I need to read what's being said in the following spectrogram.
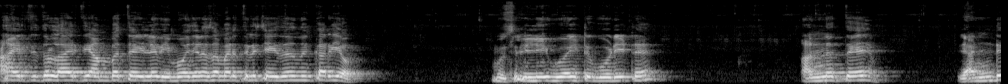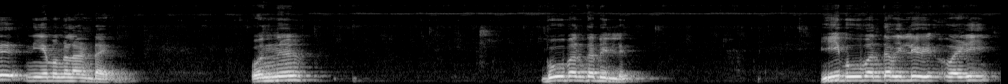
ആയിരത്തി തൊള്ളായിരത്തി അമ്പത്തി ഏഴിലെ വിമോചന സമരത്തിൽ ചെയ്തത് നിങ്ങൾക്കറിയോ? മുസ്ലിം ലീഗുമായിട്ട് കൂടിയിട്ട് അന്നത്തെ രണ്ട് നിയമങ്ങളാണ് ഉണ്ടായിരുന്നത്. ഒന്ന് ഭൂബന്ധ ബില്ല്. ഈ ഭൂബന്ധ വില്ല് വഴി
